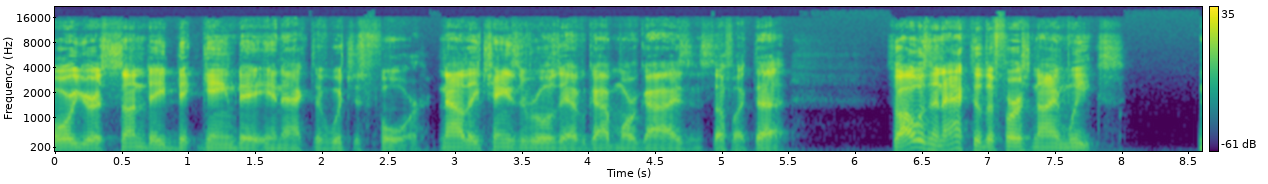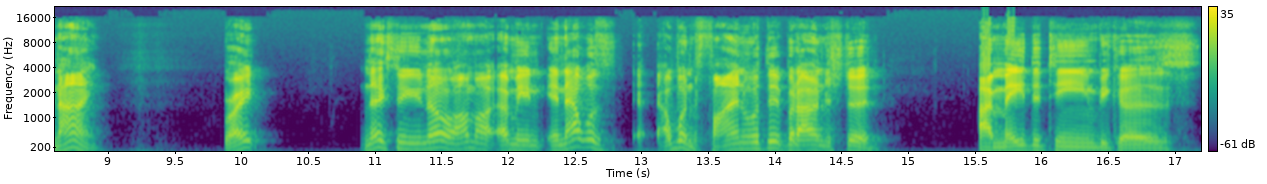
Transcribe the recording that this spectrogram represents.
Or you're a Sunday game day inactive, which is four. Now they changed the rules. They have got more guys and stuff like that. So I was inactive the first nine weeks. Nine. Right? Next thing you know, I'm I mean, and that was I wasn't fine with it, but I understood. I made the team because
